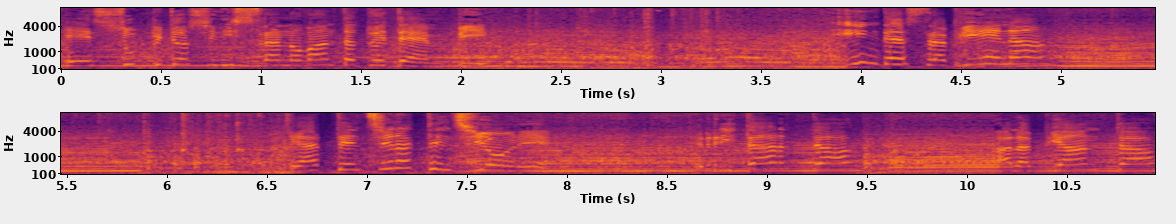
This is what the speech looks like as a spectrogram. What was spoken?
e subito sinistra 90 due tempi. In destra piena e attenzione attenzione ritarda alla pianta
